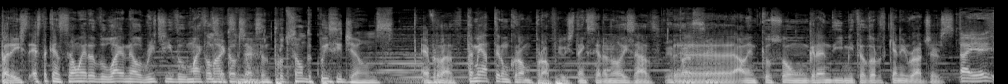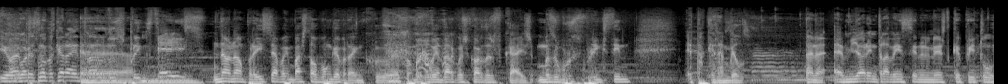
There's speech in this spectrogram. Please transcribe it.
para isto. Esta canção era do Lionel Richie e do Michael, Michael Jackson, produção de Quincy Jones. É verdade. Também há de ter um cromo próprio, isto tem que ser analisado. Eh, além de que eu sou um grande imitador de Kenny Rogers. Ah, é? Eu Ah, gosto. pensava que era a entrada do Springsteen. É isso. Não, não, para isso já bem basta o bonga branco, é para me arrebentar com as cordas vocais. Mas o Bruce Springsteen, é para caramba, ele. Ana, a melhor entrada em cena neste capítulo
